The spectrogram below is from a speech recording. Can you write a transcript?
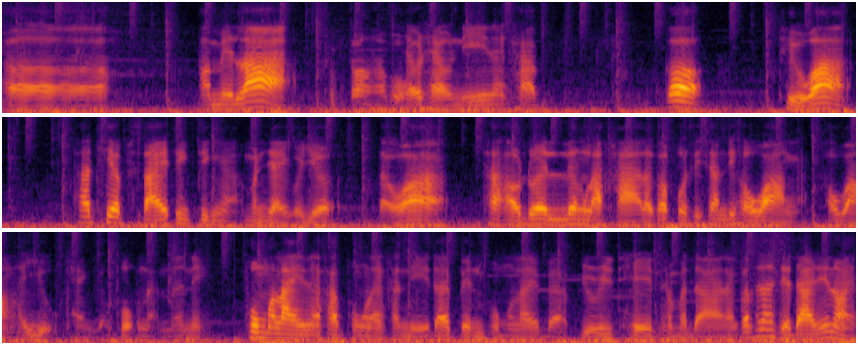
เอ่อ Amela ถูกต้องครับผมแถวแถวๆนี้นะครับ ก็ถือว่าถ้าเทียบไซส์จริงๆอะมันใหญ่กว่าเยอะ แต่ว่าถ้าเอาด้วยเรื่องราคาแล้วก็โพ i ิชันที่เขาวางอะเขาวางให้อยู่แข่งกับพวกนั้นนั่นเองพวงมาลัยนะครับพวงมาลัยคันนี้ได้เป็นพวงมาลัยแบบยูริเทนธรรมดานะก็น่าเสียดายนิดหน่อย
